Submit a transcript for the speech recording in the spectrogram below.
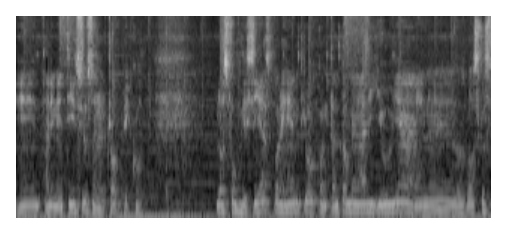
eh, alimenticios en el trópico. Los fungicidas, por ejemplo, con tanta humedad y lluvia en, eh, los bosques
